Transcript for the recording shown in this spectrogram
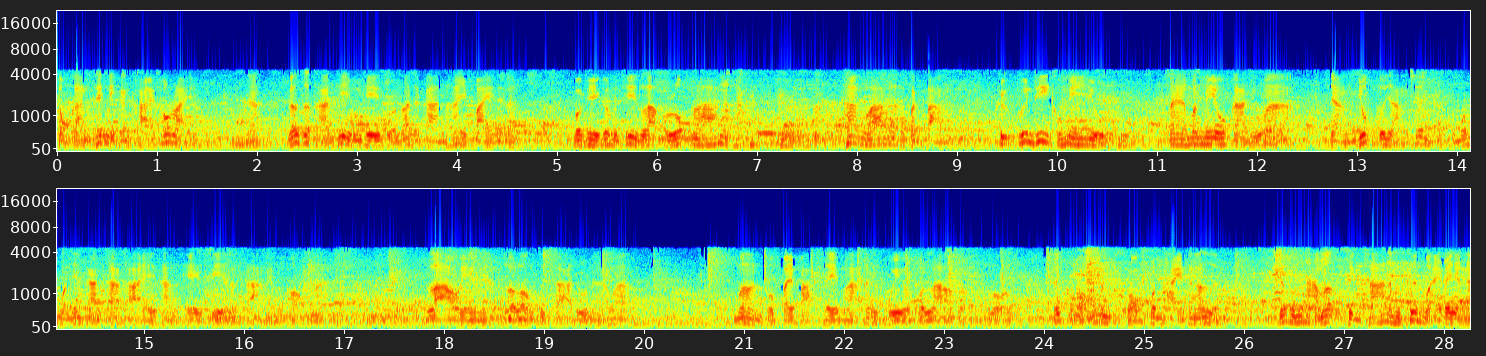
กับการเทคนิคการขายเท่าไหร่นะแล้วสถานที่บางทีส่วนราชการให้ไปเนี่ยนะบางทีก็เป็นที่ละลกร้างห้างร้างต่างๆ คือพื้นที่เขามีอยู่ แต่มันมีโอกาสที่ว่าอย่างยกตัวอย่างเช่นนะสมมติวันนี้การค้าขายทางเอเชียต่างๆเนี่ยมันออกมาลาวเองเนี่ยเราลองศึกษาดูนะครับว่า เมื่อผมไปปากเซมาก็ได้คุยกับคนลาวแบบเขาบอกว่าเฮ้ยของมันของคนไทยทั้งนั้นเลยแล้วผมถามว่าสินค้าเนี่ยมันเคลื่อนไหวไปยังไง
